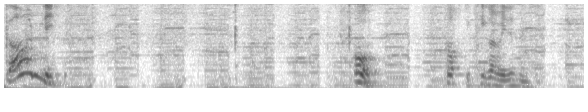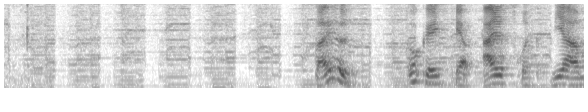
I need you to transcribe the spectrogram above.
gar nix. Oh. Doch, die kriegen wir wenigstens. Geil. Okay, ja, alles zurück. Wir haben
